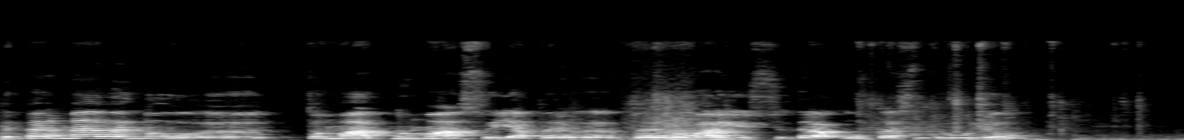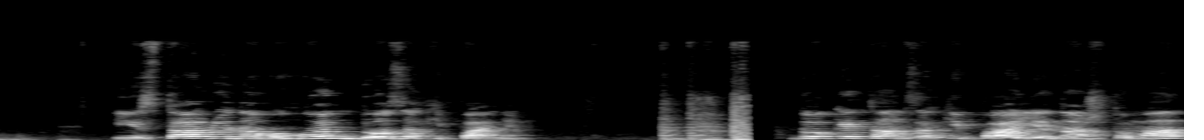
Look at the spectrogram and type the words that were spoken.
Тепер мелену е, томатну масу я перели- переливаю сюди у каструлю і ставлю на вогонь до закипання. Доки там закипає наш томат,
